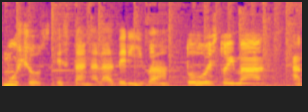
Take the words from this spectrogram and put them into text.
Muchos están a la deriva. Todo esto y más a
